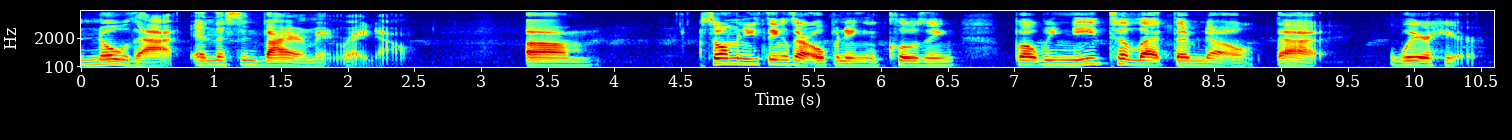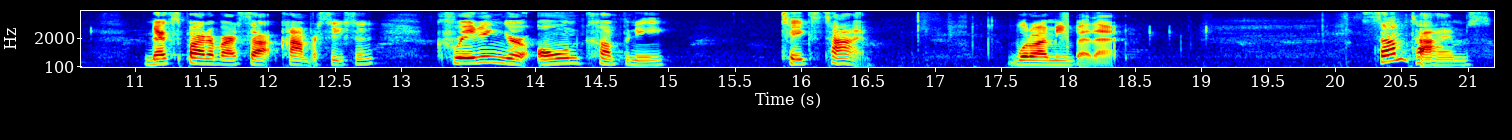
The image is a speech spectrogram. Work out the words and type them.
know that in this environment right now. Um, so many things are opening and closing, but we need to let them know that we're here. Next part of our conversation creating your own company takes time. What do I mean by that? Sometimes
